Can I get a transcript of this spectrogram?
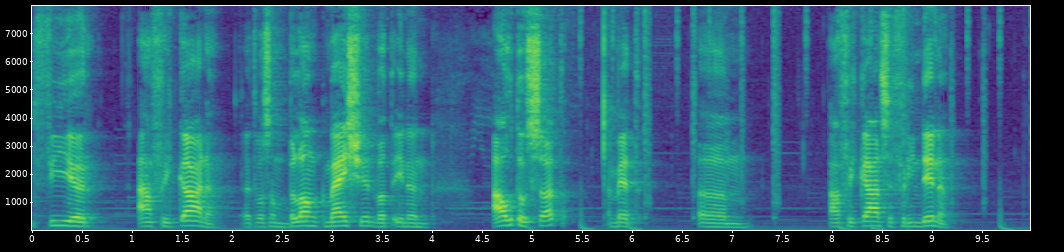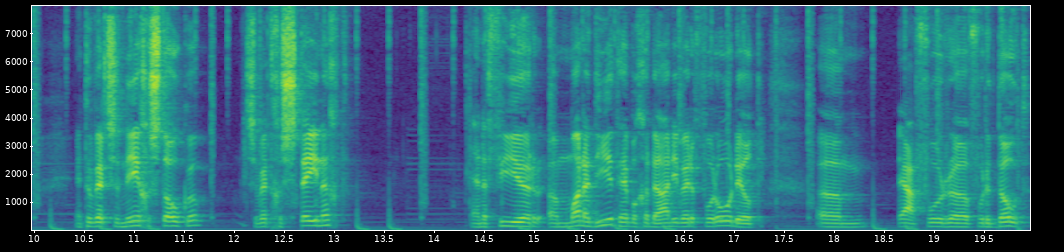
vier Afrikanen. Het was een blank meisje wat in een auto zat met um, Afrikaanse vriendinnen. En toen werd ze neergestoken. Ze werd gestenigd. En de vier uh, mannen die het hebben gedaan, die werden veroordeeld um, ja, voor, uh, voor de dood.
